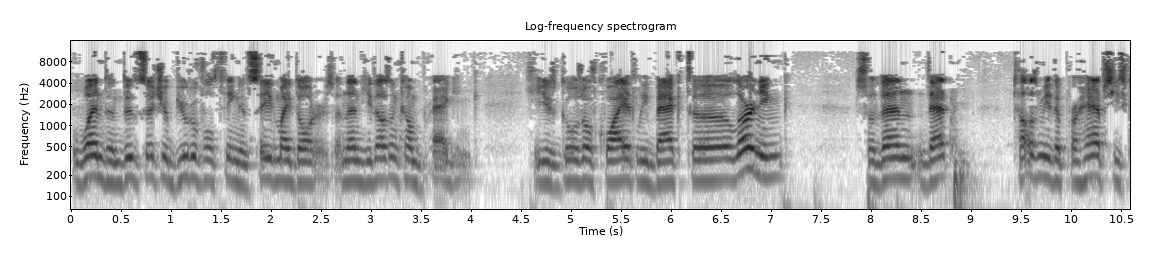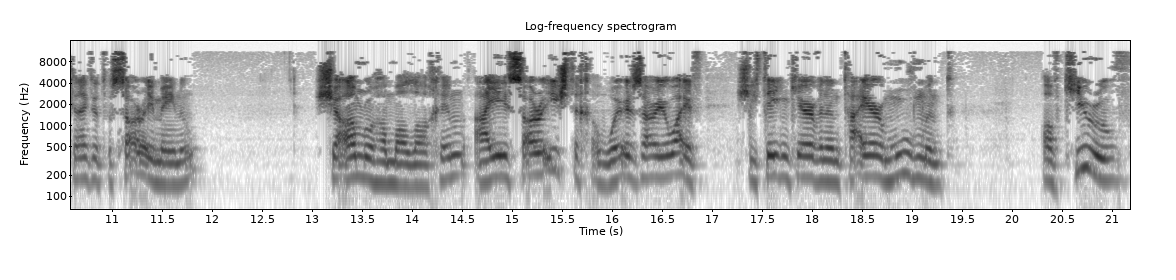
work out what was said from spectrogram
went and did such a beautiful thing and saved my daughters, and then he doesn't come bragging, he just goes off quietly back to learning. So then that tells me that perhaps he's connected to Sarah Imeinu. Sha'amru hamalachim aye Sarah ishtecha. Where is Sarah your wife? She's taking care of an entire movement of kiruv,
